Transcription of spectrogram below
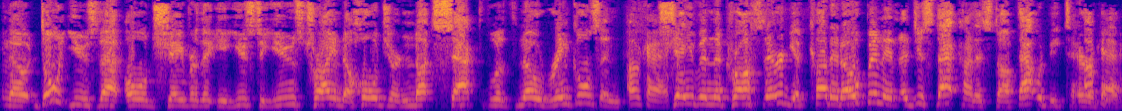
you know, don't use that old shaver that you used to use trying to hold your nut sack with no wrinkles and Okay. shaving across there and you cut it open and uh, just that kind of stuff. That would be terrible. Okay.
